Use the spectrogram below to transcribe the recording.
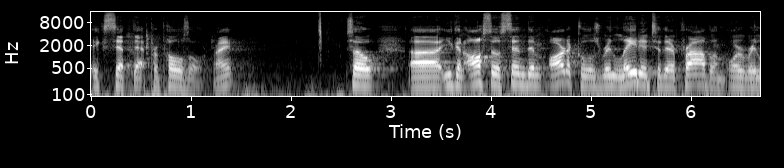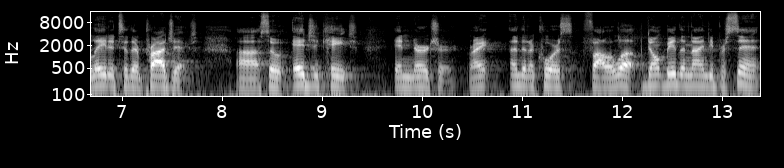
accept that proposal, right? So uh, you can also send them articles related to their problem or related to their project. Uh, so educate and nurture, right? And then, of course, follow up. Don't be the 90%,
